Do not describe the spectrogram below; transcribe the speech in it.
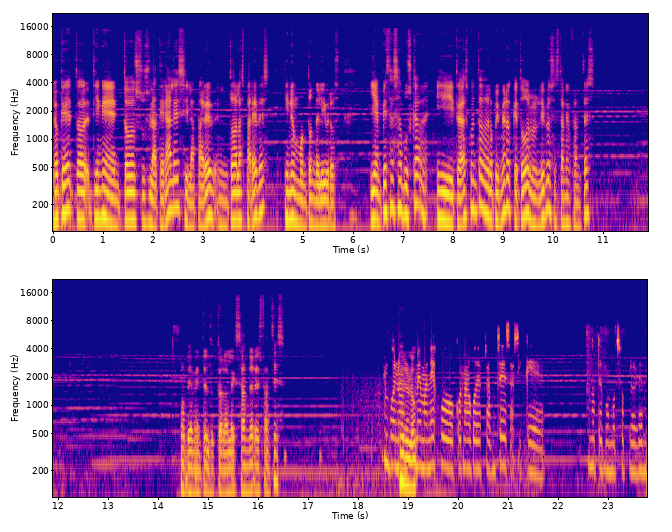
lo que to- tiene en todos sus laterales y la pared, en todas las paredes, tiene un montón de libros. Y empiezas a buscar y te das cuenta de lo primero que todos los libros están en francés. Obviamente el doctor Alexander es francés. Bueno, lo- me manejo con algo de francés, así que no tengo mucho problema.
